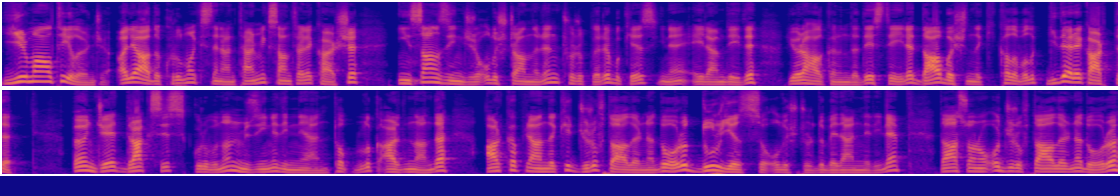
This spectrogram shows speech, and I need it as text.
26 yıl önce Ali Ağa'da kurulmak istenen termik santrale karşı insan zinciri oluşturanların çocukları bu kez yine eylemdeydi. Yöre halkının da desteğiyle dağ başındaki kalabalık giderek arttı. Önce Draxis grubunun müziğini dinleyen topluluk ardından da arka plandaki Curuf Dağları'na doğru dur yazısı oluşturdu bedenleriyle. Daha sonra o Curuf Dağları'na doğru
